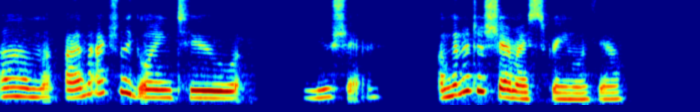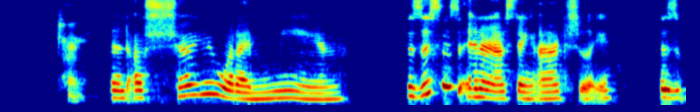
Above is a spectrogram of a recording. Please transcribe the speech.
Um, I'm actually going to new share. I'm gonna just share my screen with you, Okay. and I'll show you what I mean. Because this is interesting, actually. Because with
